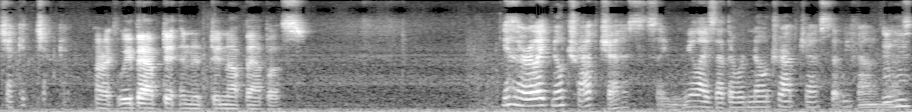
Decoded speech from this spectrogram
check it, check it. Alright, we bapped it and it did not bap us. Yeah, there were like no trap chests. I realized that there were no trap chests that we found in the Mhm. last.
